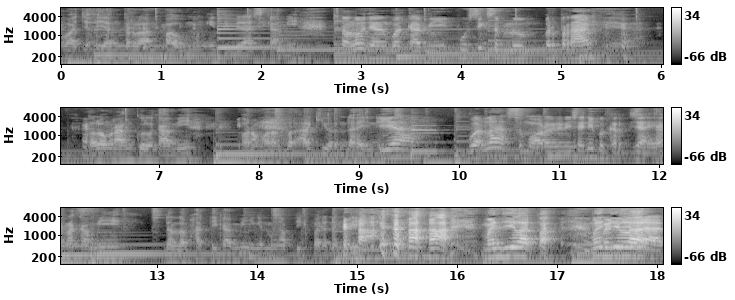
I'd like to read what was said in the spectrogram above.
wajah yang terlampau mengintimidasi kami. tolong jangan buat kami pusing sebelum berperang Ya. Tolong rangkul kami orang-orang ber-IQ rendah ini. iya buatlah semua orang Indonesia ini bekerja ya Karena kami dalam hati kami ingin mengabdi kepada negeri. Menjilat pak, Menjilat, menjilat.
